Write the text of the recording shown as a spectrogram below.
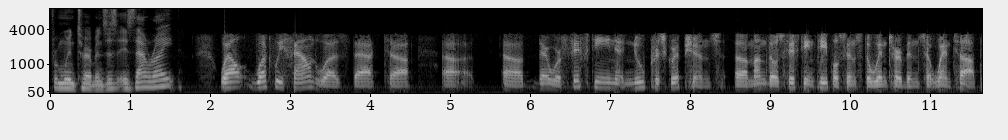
from wind turbines. Is is that right? Well, what we found was that. Uh, uh, uh, there were 15 new prescriptions uh, among those 15 people since the wind turbines went up.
